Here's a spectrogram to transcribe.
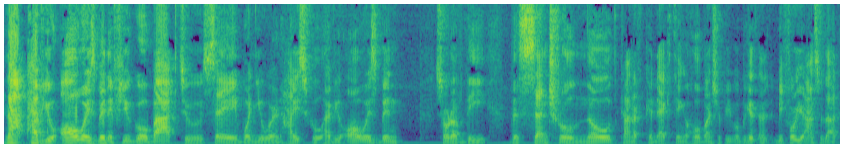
Now, have you always been if you go back to say when you were in high school, have you always been sort of the the central node kind of connecting a whole bunch of people because uh, before you answer that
